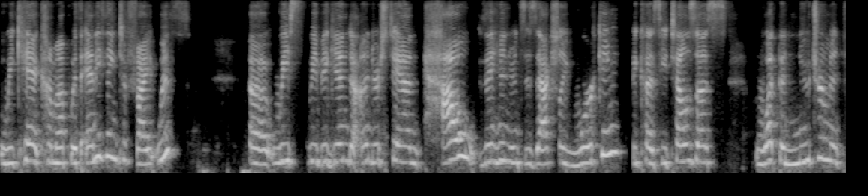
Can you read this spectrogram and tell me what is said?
We can't come up with anything to fight with. Uh, we, we begin to understand how the hindrance is actually working because he tells us what the nutriment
